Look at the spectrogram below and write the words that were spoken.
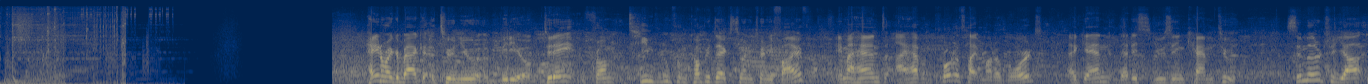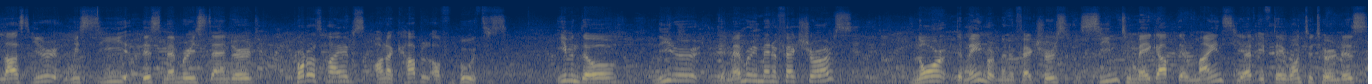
Hey and welcome back to a new video. Today from Team Group from Computex 2025. In my hand I have a prototype motherboard, again that is using CAMM2. Similar to last year, we see this memory standard prototypes on a couple of booths. Even though neither the memory manufacturers nor the mainboard manufacturers seem to make up their minds yet if they want to turn this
